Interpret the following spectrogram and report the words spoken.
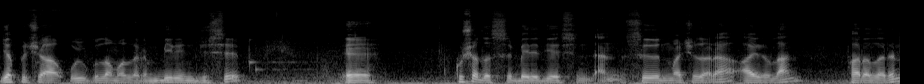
yapacağı uygulamaların birincisi e, Kuşadası Belediyesi'nden sığınmacılara ayrılan paraların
